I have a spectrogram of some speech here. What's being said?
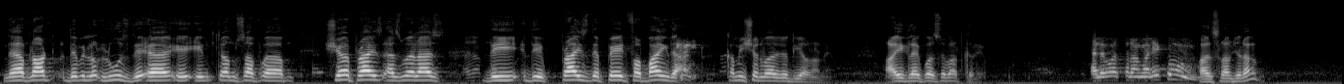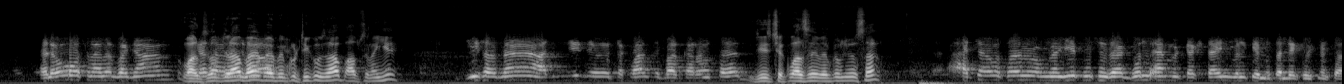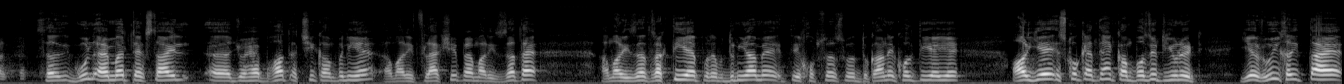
they have not they will lose in terms of share price as well as the the price they paid for buying that commission वाला जो दिया उन्होंने। आइए एक कॉल से बात करें। हेलो अस्सलाम जनाब। हेलो भाईजान। वालेकुम जनाब भाई मैं बिल्कुल ठीक हूँ साहब आप सुनाइए। जी सर मैं आजमगीर चकवाल से बात कर रहा हूँ सर। जी चकवाल से वेलकम जी सर। अच्छा वो सर मैं ये पूछना था गुल अहमद टेक्सटाइल मिल के मुतालिक पूछना था sir. Sir Gul Ahmed textile जो है बहुत अच्छी कंपनी है। हमारी फ्लैगशिप है हमारी इज़्ज़त है। हमारी इज़्ज़त रखती है पूरे दुनिया में इतनी खूबसूरत खूबसूरत दुकानें खोलती है ये। और ये इसको कहते हैं कंपोजिट यूनिट ये रुई ख़रीदता है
